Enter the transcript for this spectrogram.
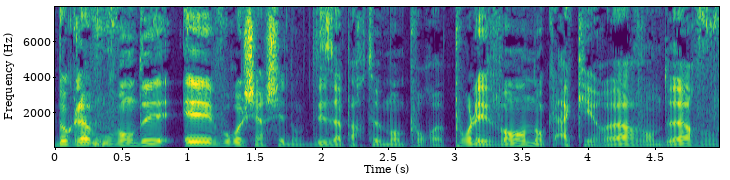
Donc là, vous vendez et vous recherchez donc des appartements pour euh, pour les vendre, donc acquéreurs, vendeurs. Vous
